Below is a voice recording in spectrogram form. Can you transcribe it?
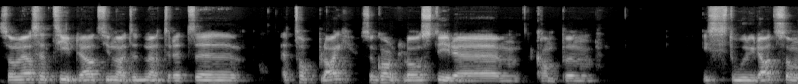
som vi har sett tidligere, at United møter et, et topplag som kommer til å styre kampen i stor grad, som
